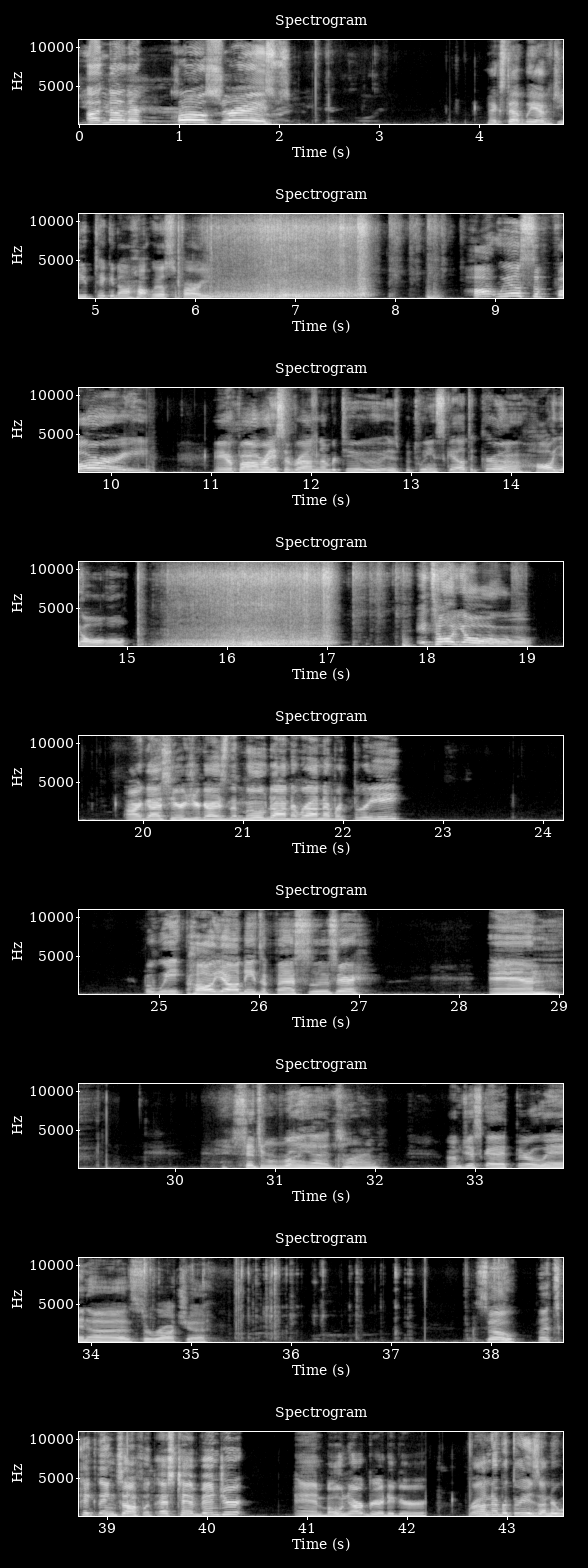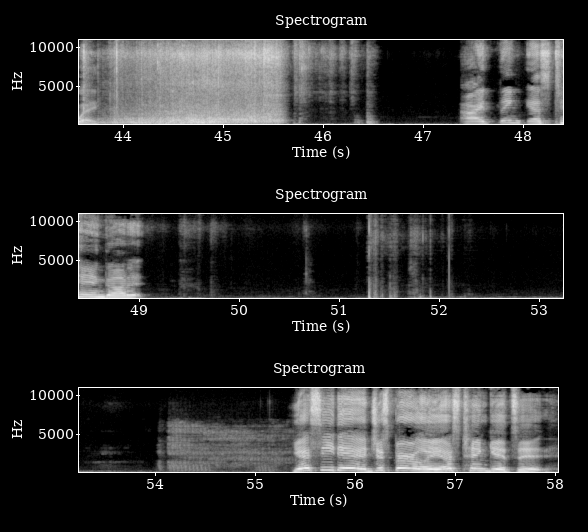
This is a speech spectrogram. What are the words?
Another close race. Next up, we have Jeep taking on Hot Wheels Safari. Hot Wheels Safari. And your final race of round number two is between Skeleton Crew and Haul Y'all. It's Haul Y'all. Alright, guys, here's your guys that moved on to round number three. But we, Haul Y'all needs a fast loser. And since we're running out of time, I'm just gonna throw in uh Sriracha. So let's kick things off with S10 Avenger and Boneyard Gravedigger. Round number three is underway. I think S10 got it. Yes, he did. Just barely. S10 gets it.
